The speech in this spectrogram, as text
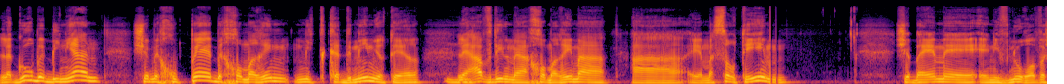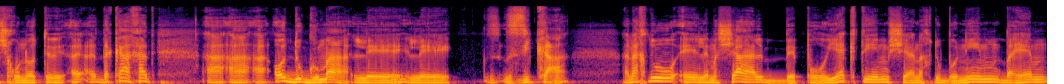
לגור בבניין שמחופה בחומרים מתקדמים יותר, mm-hmm. להבדיל מהחומרים המסורתיים, שבהם אה, אה, נבנו רוב השכונות. אה, דקה אחת, עוד דוגמה לזיקה. אנחנו למשל בפרויקטים שאנחנו בונים בהם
